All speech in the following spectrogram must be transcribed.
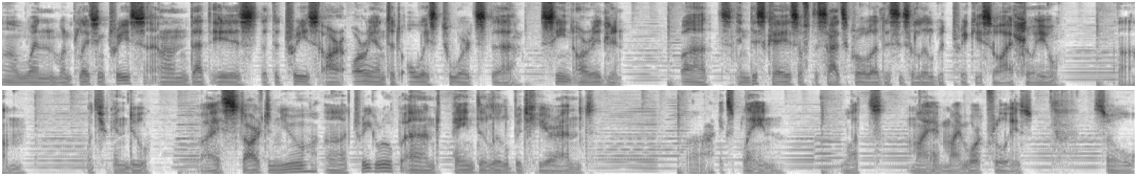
uh, when, when placing trees and that is that the trees are oriented always towards the scene origin. But in this case of the side scroller, this is a little bit tricky, so I show you um, what you can do. I start a new uh, tree group and paint a little bit here and uh, explain what my, my workflow is. So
